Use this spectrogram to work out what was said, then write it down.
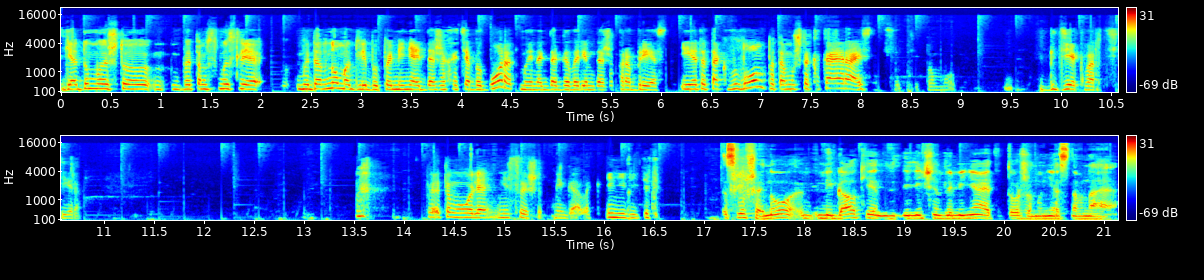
я думаю, что в этом смысле мы давно могли бы поменять даже хотя бы город, мы иногда говорим даже про Брест. И это так влом, потому что какая разница, типа, мол, где квартира? Поэтому Оля не слышит мигалок и не видит. Слушай, ну, мигалки лично для меня это тоже, ну, не основная.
